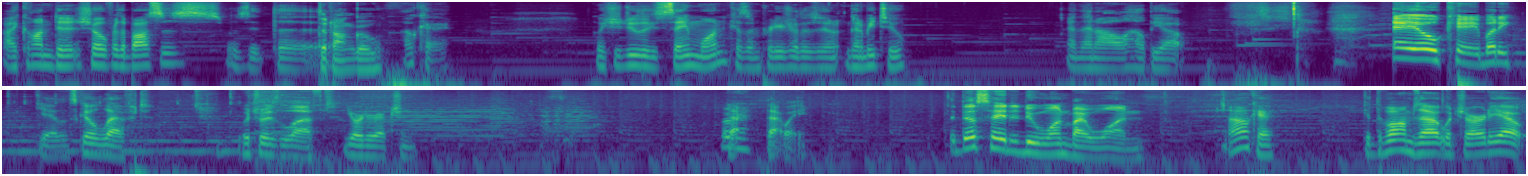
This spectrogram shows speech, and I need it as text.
icon did it show for the bosses? Was it the The dongo. Okay. We should do the same one because I'm pretty sure there's gonna be two. And then I'll help you out. A okay, buddy. Yeah, let's go left. Which way's left? Your direction. Okay. That, that way. It does say to do one by one. Oh, okay. Get the bombs out, which are already out.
